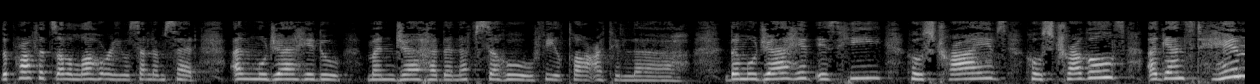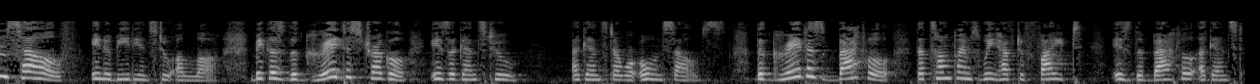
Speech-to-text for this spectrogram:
The Prophet ﷺ said, Al-mujahidu man jahada nafsahu fi ta'atillah. The mujahid is he who strives, who struggles against himself in obedience to Allah. Because the greatest struggle is against who? Against our own selves. The greatest battle that sometimes we have to fight is the battle against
